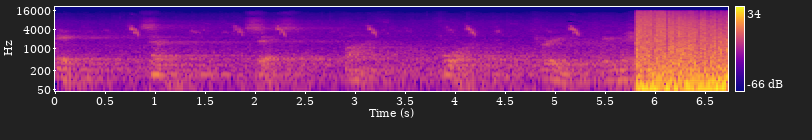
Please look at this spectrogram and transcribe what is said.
eight, seven, six, five, four, three, ignition.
